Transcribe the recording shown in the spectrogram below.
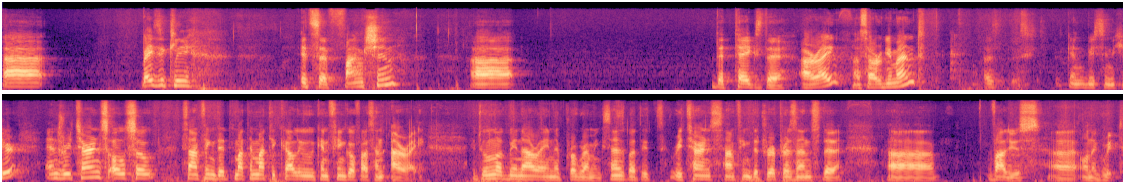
Uh, basically, it's a function uh, that takes the array as argument, as can be seen here, and returns also something that mathematically we can think of as an array. It will not be an array in a programming sense, but it returns something that represents the uh, values uh, on a grid.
